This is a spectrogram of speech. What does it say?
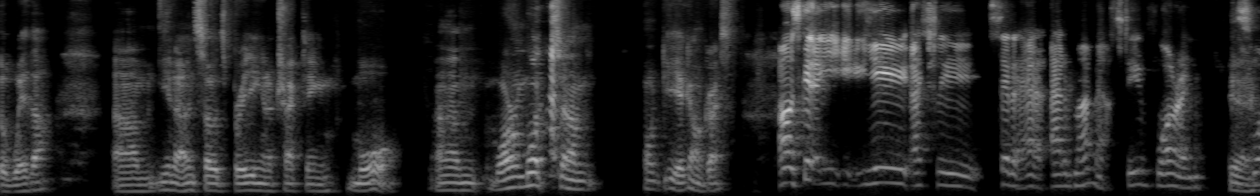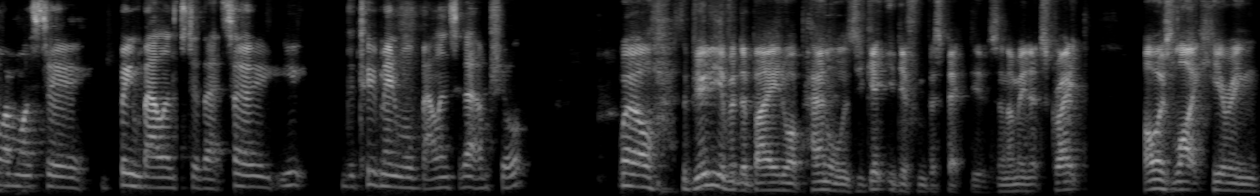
the weather, um, you know, and so it's breeding and attracting more. Um, Warren, what, um, oh, yeah, go on, Grace. I was good. You, you actually said it out, out of my mouth, Steve. Warren. Yeah, Warren wants to bring balance to that. So you, the two men will balance it out, I'm sure. Well, the beauty of a debate or a panel is you get your different perspectives. And I mean, it's great. I always like hearing,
